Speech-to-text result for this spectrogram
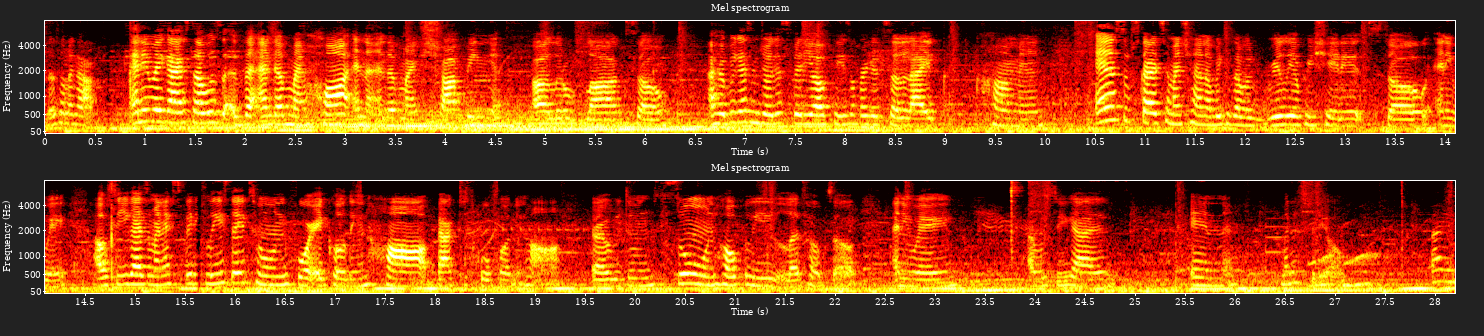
that's all i got anyway guys that was the end of my haul and the end of my shopping uh, little vlog so i hope you guys enjoyed this video please don't forget to like comment and subscribe to my channel because I would really appreciate it. So anyway, I'll see you guys in my next video. Please stay tuned for a clothing haul, back to school clothing haul that I will be doing soon. Hopefully, let's hope so. Anyway, I will see you guys in my next video. Bye.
